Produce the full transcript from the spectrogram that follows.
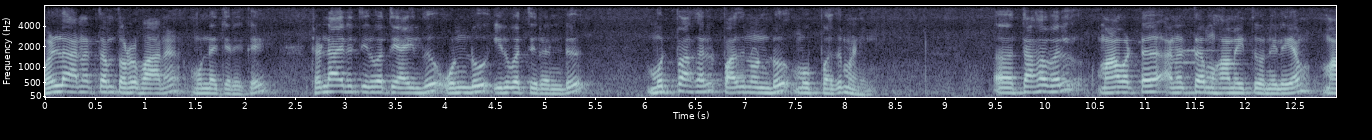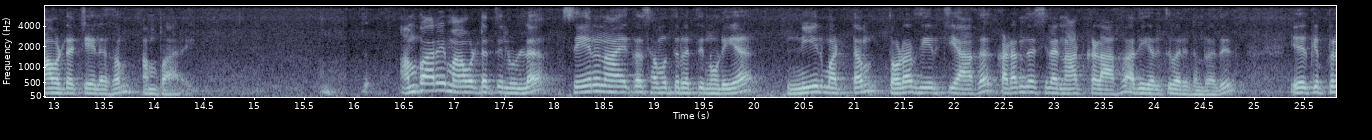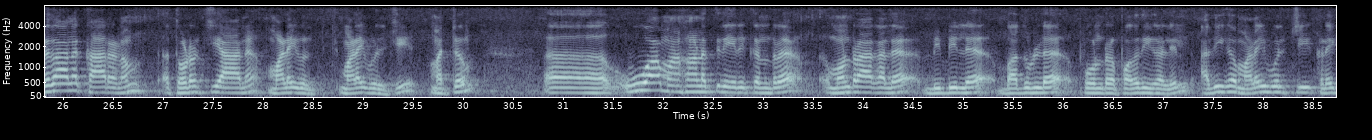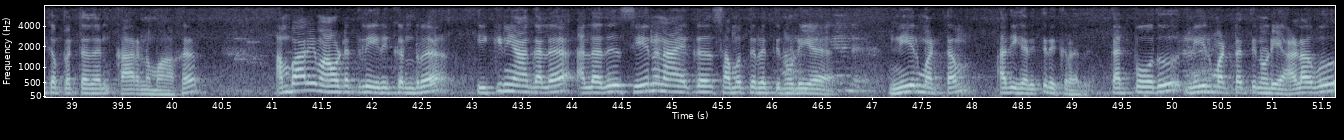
வெள்ள அனர்த்தம் தொடர்பான முன்னெச்சரிக்கை. ரெண்டாயிரத்தி இருபத்தி ஐந்து ஒன்று இருபத்தி ரெண்டு முற்பகல் பதினொன்று முப்பது மணி. தகவல் மாவட்ட அனர்த்த முகாமைத்துவ நிலையம் மாவட்ட செயலகம் அம்பாறை. அம்பாறை மாவட்டத்தில் உள்ள சேனநாயக்க சமுத்திரத்தினுடைய நீர்மட்டம் தொடர் தீர்ச்சியாக கடந்த சில நாட்களாக அதிகரித்து வருகின்றது. இதற்கு பிரதான காரணம் தொடர்ச்சியான மழை வீழ்- மழை வீழ்ச்சி மற்றும் ஊவா மாகாணத்தில் இருக்கின்ற மொன்றாகல பிபில பதுள்ள போன்ற பகுதிகளில் அதிக மழை வீழ்ச்சி கிடைக்கப்பெற்றதன் காரணமாக அம்பாறை மாவட்டத்தில் இருக்கின்ற இக்னியாகல அல்லது சேனநாயக்க சமுத்திரத்தினுடைய நீர்மட்டம் அதிகரித்திருக்கிறது. தற்போது நீர்மட்டத்தினுடைய அளவு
